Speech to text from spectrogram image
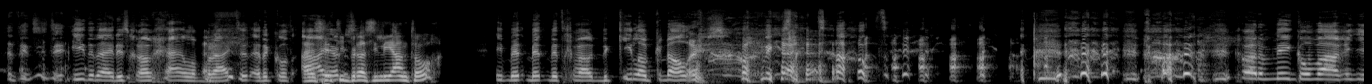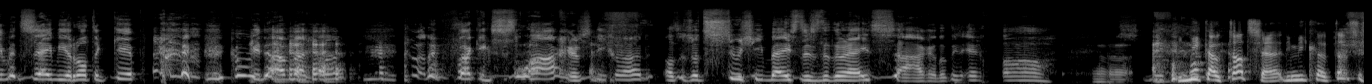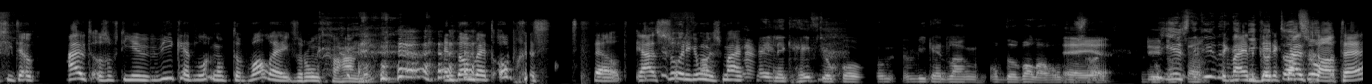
Het is- Iedereen is gewoon geil op Brighton. En dan komt Daar zit die Ajax Braziliaan toch? Met, met, met gewoon de is dat? gewoon, gewoon een winkelwagentje met semi-rotte kip. Kom je daar maar gewoon, gewoon een fucking slagers die gewoon als een soort sushi-meesters er doorheen zagen. Dat is echt, oh. Die Miko Tatsen, die Miko Tatsen ziet er ook uit alsof hij een weekend lang op de wallen heeft rondgehangen. en dan werd opgesteld. Ja, sorry jongens, maar Uiteindelijk heeft hij ook gewoon een weekend lang op de wallen Ja, rondgestrooid. ja. Nu De eerste keer dat ik wij die hebben Dirk Kuyt op- gehad, hè?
